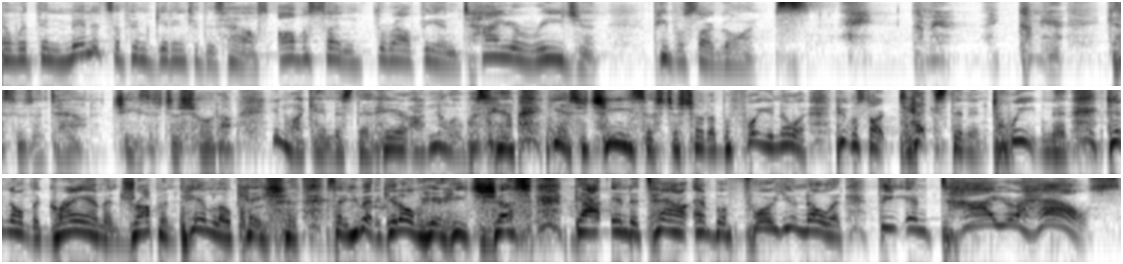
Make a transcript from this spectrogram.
And within minutes of him getting to this house, all of a sudden, throughout the entire region, people start going, hey, come here. Hey, come here. Guess who's in town? Jesus just showed up. You know I can't miss that hair. I know it was him. Yes, Jesus just showed up. Before you know it, people start texting and tweeting and getting on the gram and dropping pin location, saying, You better get over here. He just got into town. And before you know it, the entire house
